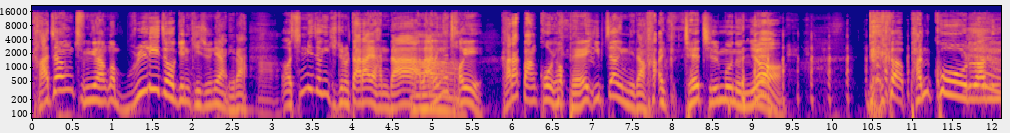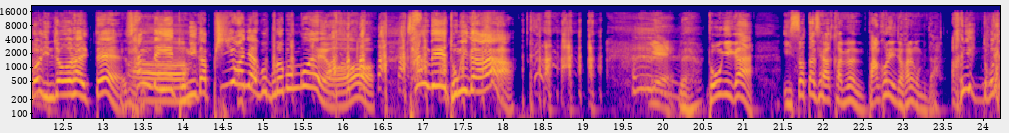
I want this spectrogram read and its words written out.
가장 중요한 건 물리적인 기준이 아니라 어, 심리적인 기준을 따라야 한다라는 아. 게 저희 가락방코 협회의 입장입니다. 아니, 그제 질문은요. 내가 반코라는 걸 인정을 할 때 상대의 동의가 필요하냐고 물어본 거예요. 상대의 동의가 예. 동의가 있었다 생각하면 방코를 인정하는 겁니다. 아니 너는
